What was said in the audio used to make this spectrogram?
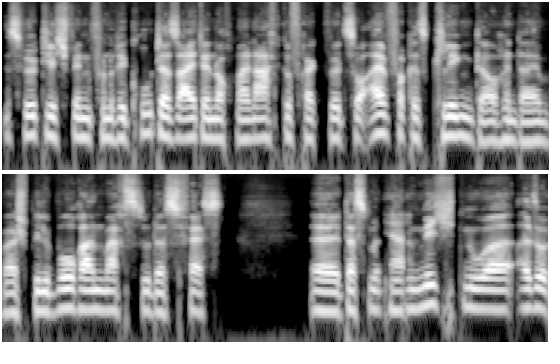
ist wirklich, wenn von Recruiter-Seite nochmal nachgefragt wird, so einfach es klingt, auch in deinem Beispiel, woran machst du das fest? Äh, dass man ja. nicht nur, also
